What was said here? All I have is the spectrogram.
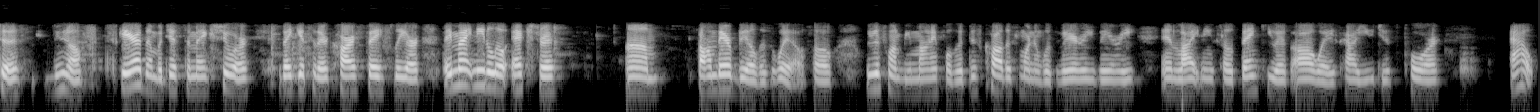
to you know scare them, but just to make sure they get to their car safely, or they might need a little extra um on their bill as well. So we just want to be mindful. But this call this morning was very, very enlightening. So thank you as always, how you just pour out.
